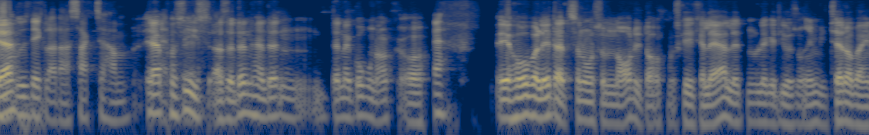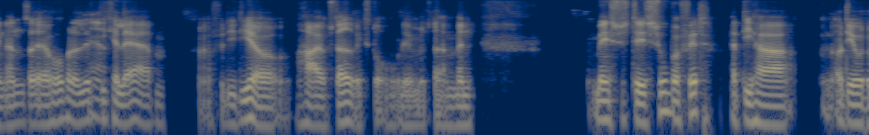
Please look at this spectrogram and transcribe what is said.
Ja. udviklere, der har sagt til ham. ja, at, præcis. Altså, den her, den, den er god nok, og Ja. jeg håber lidt, at sådan nogle som Naughty Dog måske kan lære lidt. Nu ligger de jo sådan rimelig tæt op ad hinanden, så jeg håber da lidt, Ja. de kan lære af dem. Øh, Fordi de har jo, har jo stadigvæk store problemer der. Men, men jeg synes, det er super fedt, at de har, og det er jo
